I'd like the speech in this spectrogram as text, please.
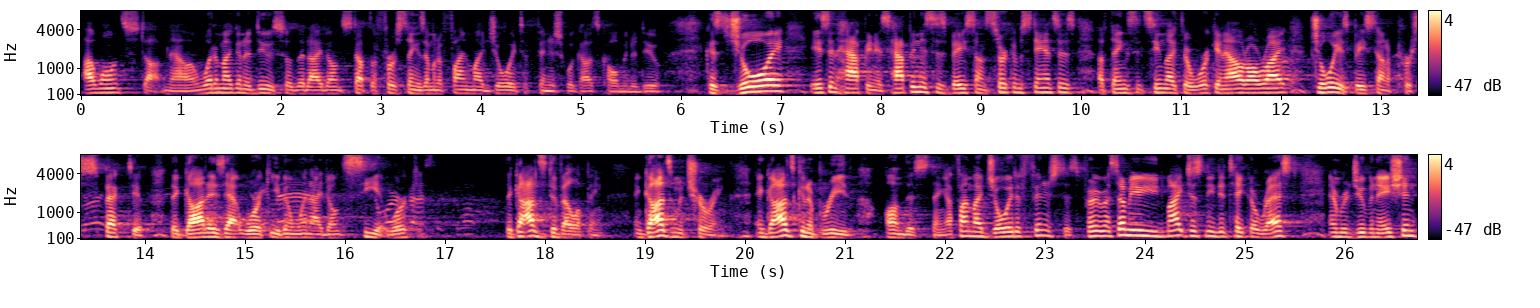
I won't stop now. And what am I going to do so that I don't stop? The first thing is I'm going to find my joy to finish what God's called me to do. Because joy isn't happiness. Happiness is based on circumstances of things that seem like they're working out all right. Joy is based on a perspective that God is at work even when I don't see it working. That God's developing and God's maturing, and God's gonna breathe on this thing. I find my joy to finish this. For some of you, you might just need to take a rest and rejuvenation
